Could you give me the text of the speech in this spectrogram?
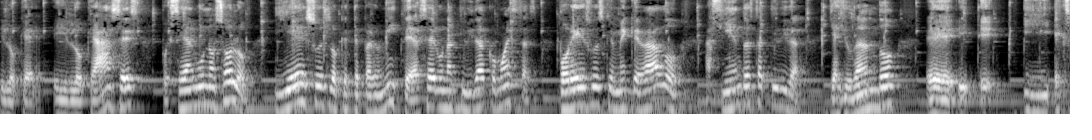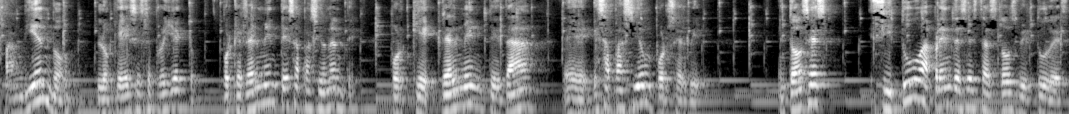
y lo que, y lo que haces, pues sean uno solo. Y eso es lo que te permite hacer una actividad como estas. Por eso es que me he quedado haciendo esta actividad y ayudando eh, y, expandiendo lo que es este proyecto. Porque realmente es apasionante. Porque realmente da eh, esa pasión por servir. Entonces, si tú aprendes estas dos virtudes,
